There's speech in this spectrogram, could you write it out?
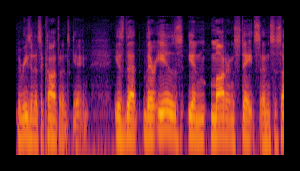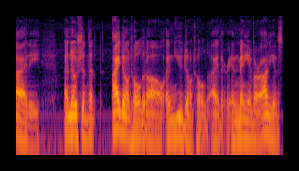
the reason it's a confidence game, is that there is in modern states and society a notion that I don't hold at all and you don't hold either, and many of our audience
